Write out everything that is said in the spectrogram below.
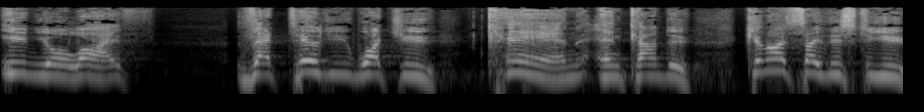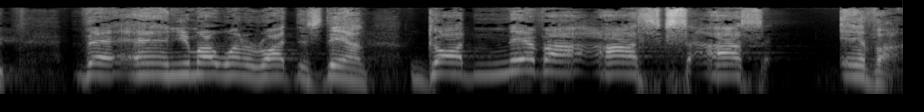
in your life that tell you what you can and can't do. Can I say this to you? That, and you might want to write this down. God never asks us ever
